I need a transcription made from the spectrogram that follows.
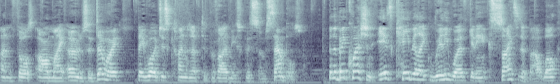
and thoughts are my own, so don't worry, they were just kind enough to provide me with some samples. But the big question, is Kaby Lake really worth getting excited about? Well,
